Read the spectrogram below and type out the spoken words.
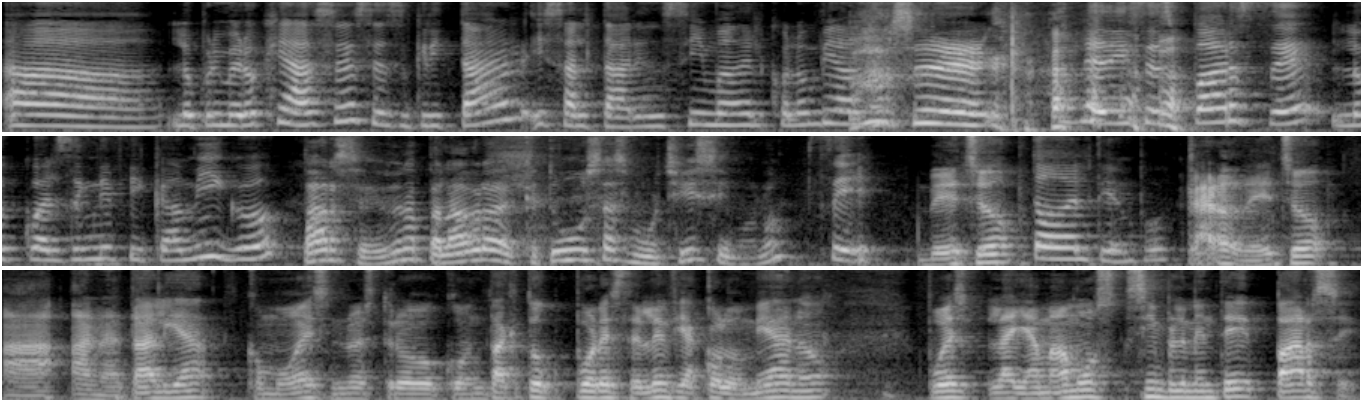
ah, lo primero que haces es gritar y saltar encima del colombiano. ¡Parce! Le dices parce, lo cual significa amigo. Parce, es una palabra que tú usas muchísimo, ¿no? Sí, De hecho, todo el tiempo. Claro, de hecho, a, a Natalia, como es nuestro contacto por excelencia colombiano, pues la llamamos simplemente Parce.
